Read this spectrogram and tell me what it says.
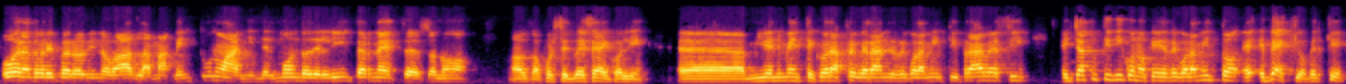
ora dovrebbero rinnovarla, ma 21 anni nel mondo dell'internet sono, so, forse due secoli. Eh, mi viene in mente che ora approveranno il regolamento di privacy e già tutti dicono che il regolamento è, è vecchio perché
